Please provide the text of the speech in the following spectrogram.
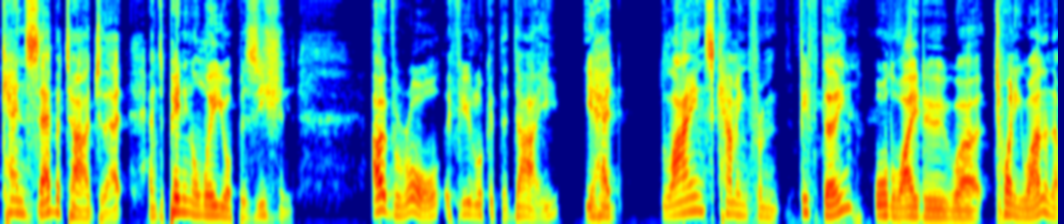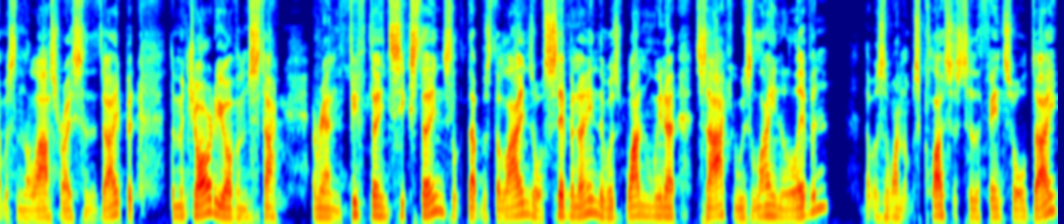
can sabotage that. And depending on where you're positioned, overall, if you look at the day, you had lanes coming from 15 all the way to uh, 21, and that was in the last race of the day. But the majority of them stuck around the 15, 16s. That was the lanes, or 17. There was one winner, Zaaki was lane 11. That was the one that was closest to the fence all day.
